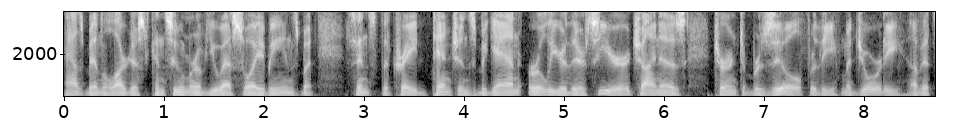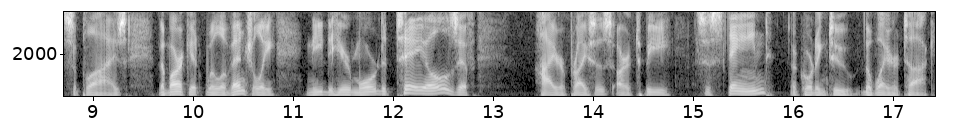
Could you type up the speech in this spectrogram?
has been the largest consumer of U.S. soybeans, but since the trade tensions began earlier this year, China has turned to Brazil for the majority of its supplies. The market will eventually need to hear more details if higher prices are to be sustained, according to the Wire Talk.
